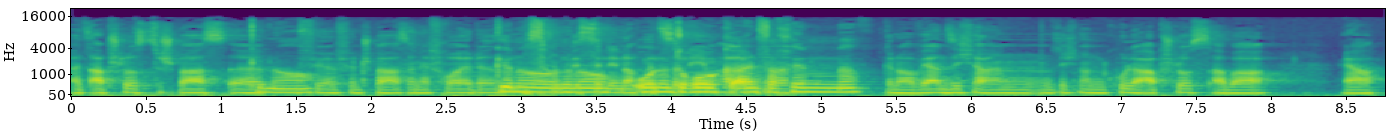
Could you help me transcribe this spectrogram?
als Abschluss zu Spaß, äh, genau. für, für den Spaß an der Freude. Genau, so ein genau. Den noch Ohne Druck halt, einfach ne? hin. Ne? Genau, wäre an sich, an sich noch ein cooler Abschluss, aber ja,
